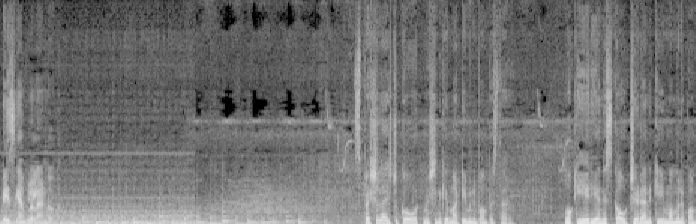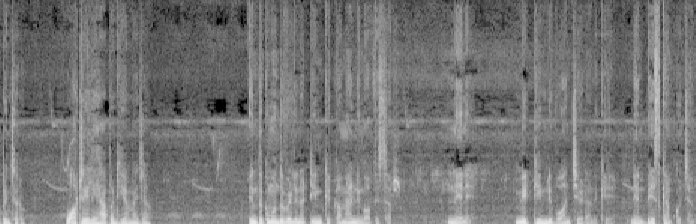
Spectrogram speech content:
బేస్ క్యాంప్లో ల్యాండ్ అవుతాం. స్పెషలైజ్డ్ కోవర్ట్ మిషన్కి మా టీంని పంపిస్తారు. ఒక ఏరియాని స్కౌట్ చేయడానికి మమ్మల్ని పంపించరు. వాట్ రియలీ హ్యాపెన్ హియర్ మేజా ఇంతకుముందు వెళ్ళిన టీంకి కమాండింగ్ ఆఫీసర్ నేనే. మీ టీంని వాన్ చేయడానికి నేను బేస్ క్యాంప్కి వచ్చాను.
